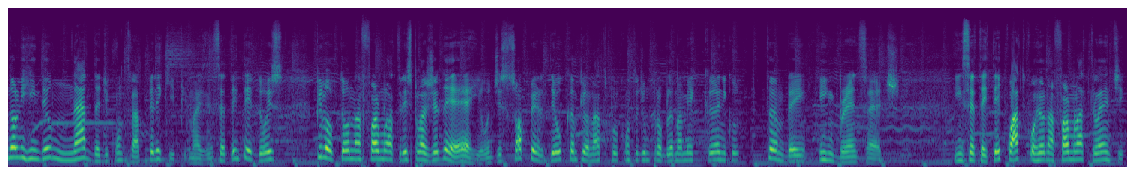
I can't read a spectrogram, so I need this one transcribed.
não lhe rendeu nada de contrato pela equipe, mas em 72 pilotou na Fórmula 3 pela GDR, onde só perdeu o campeonato por conta de um problema mecânico também em Brands Hatch. Em 74 correu na Fórmula Atlantic,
